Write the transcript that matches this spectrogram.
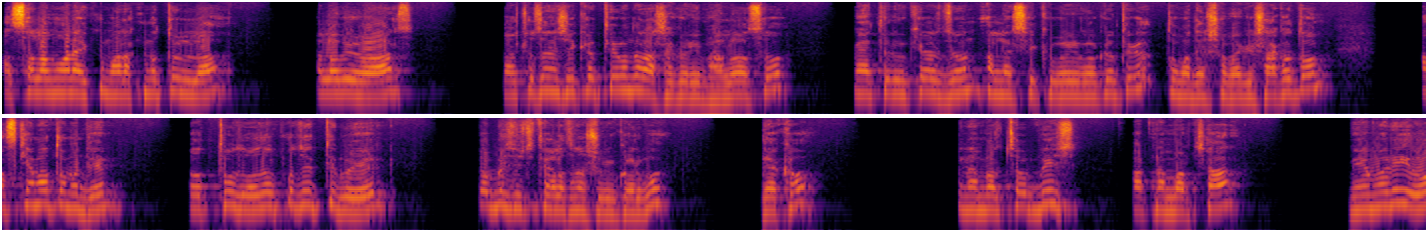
আসসালামু আলাইকুম রহমতুল্লাহ হ্যালো ভিওয়ার্স ষষ্ঠ শ্রেণির শিক্ষার্থী বন্ধুরা, আশা করি ভালো আছো। ম্যাথের রুকিয়ার জন অনলাইন বইয়ের পক্ষ থেকে তোমাদের সবাইকে স্বাগতম। আজকে আমরা তোমাদের তথ্য যোগাযোগ প্রযুক্তি বইয়ের চব্বিশ সূচিতে আলোচনা শুরু করব। দেখো নাম্বার চব্বিশ পার্ট নাম্বার চার মেমোরি ও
